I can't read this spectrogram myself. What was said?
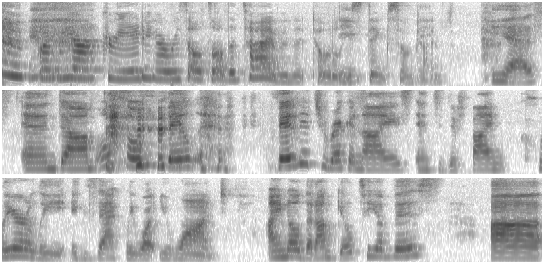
but we are creating our results all the time, and it totally stinks sometimes. Yes, and um, also fail, failure to recognize and to define clearly exactly what you want. I know that I'm guilty of this. Uh,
